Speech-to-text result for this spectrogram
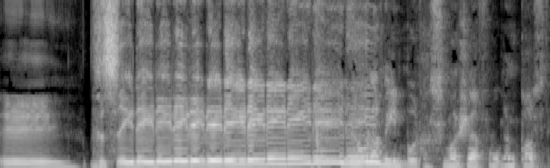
All, man. Eh, the CD. dee, dee, dee, dee, dee, dee, dee, dee, dee, You know what I dee. mean? But smash your fucking past.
